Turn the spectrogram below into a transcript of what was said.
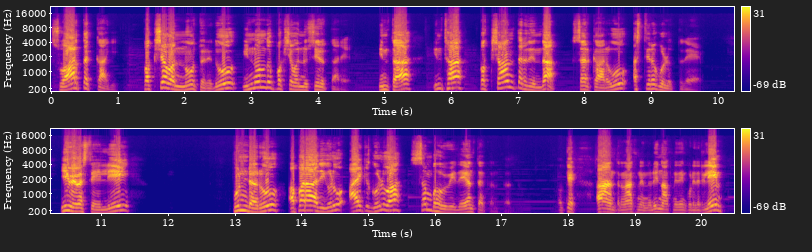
ಸ್ವಾರ್ಥಕ್ಕಾಗಿ ಪಕ್ಷವನ್ನು ತೊರೆದು ಇನ್ನೊಂದು ಪಕ್ಷವನ್ನು ಸೇರುತ್ತಾರೆ. ಇಂಥ ಇಂಥ ಪಕ್ಷಾಂತರದಿಂದ ಸರ್ಕಾರವು ಅಸ್ಥಿರಗೊಳ್ಳುತ್ತದೆ. ಈ ವ್ಯವಸ್ಥೆಯಲ್ಲಿ ಪುಂಡರು, ಅಪರಾಧಿಗಳು ಆಯ್ಕೆಗೊಳ್ಳುವ ಸಂಭವವಿದೆ ಅಂತಕ್ಕಂಥದ್ದು. ಓಕೆ, ಆ ನಂತರ ನಾಲ್ಕನೇ ನೋಡಿ, ನಾಲ್ಕನೇದೇನು ಕೊಡಿದ್ರಲ್ಲಿ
